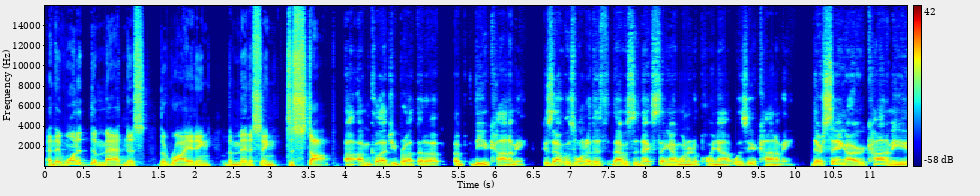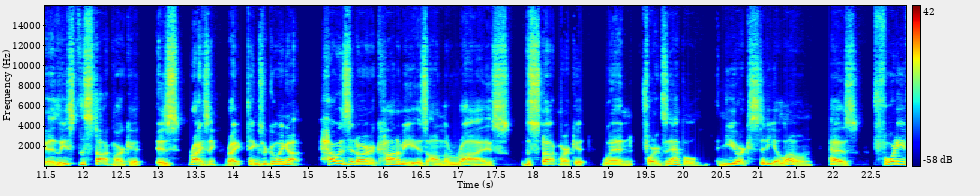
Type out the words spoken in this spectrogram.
And they wanted the madness, the rioting, the menacing to stop. Uh, I'm glad you brought that up. Uh, the economy because that was one of the that was the next thing I wanted to point out was the economy they're saying our economy, at least the stock market, is rising, right? Things are going up. How is it our economy is on the rise, the stock market, when, for example, New York City alone has 40,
